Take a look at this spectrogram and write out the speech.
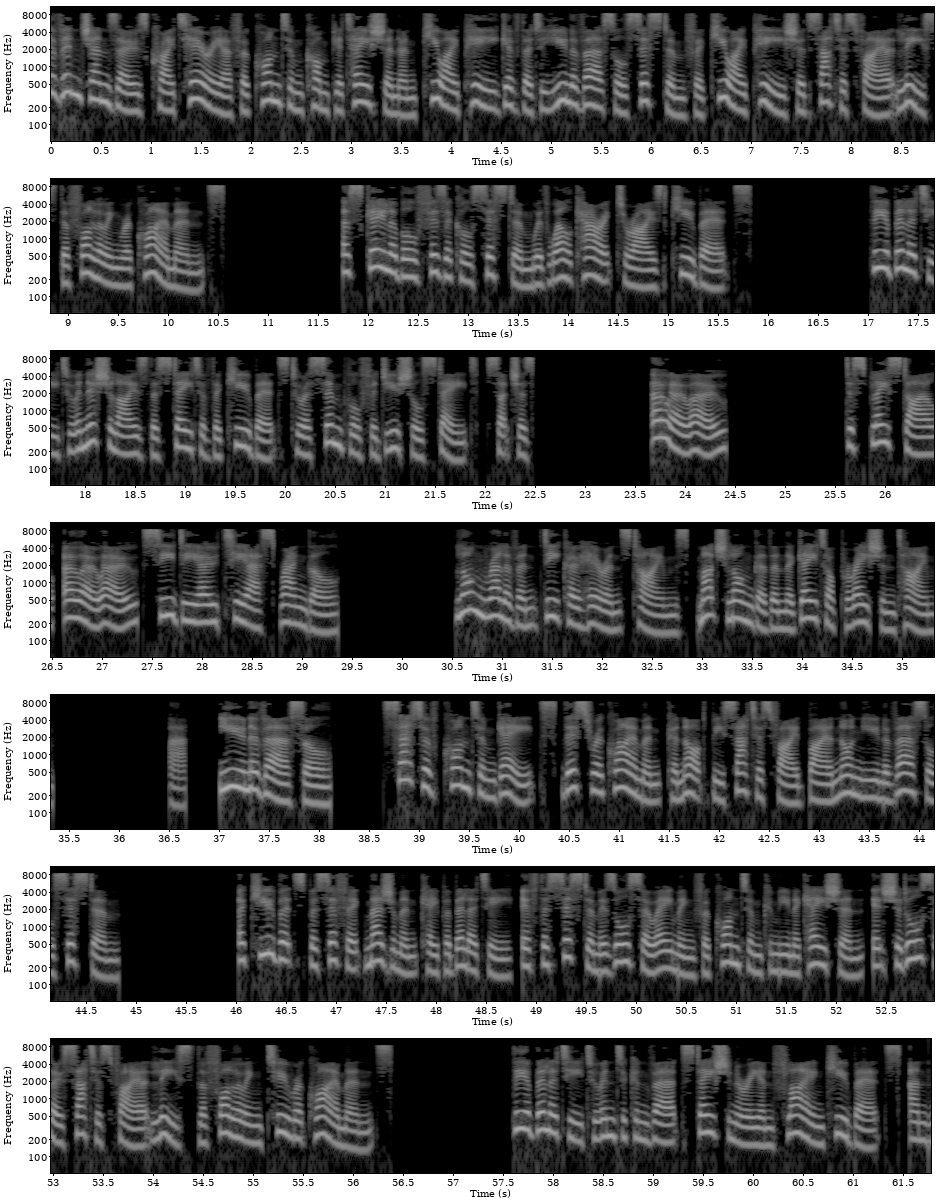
DiVincenzo's criteria for quantum computation and QIP give that a universal system for QIP should satisfy at least the following requirements. A scalable physical system with well-characterized qubits. The ability to initialize the state of the qubits to a simple fiducial state, such as 000 display style 000 CDOTS rangle Long relevant decoherence times, much longer than the gate operation time. A universal set of quantum gates this requirement cannot be satisfied by a non-universal system. A qubit-specific measurement capability, if the system is also aiming for quantum communication, it should also satisfy at least the following two requirements. The ability to interconvert stationary and flying qubits, and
